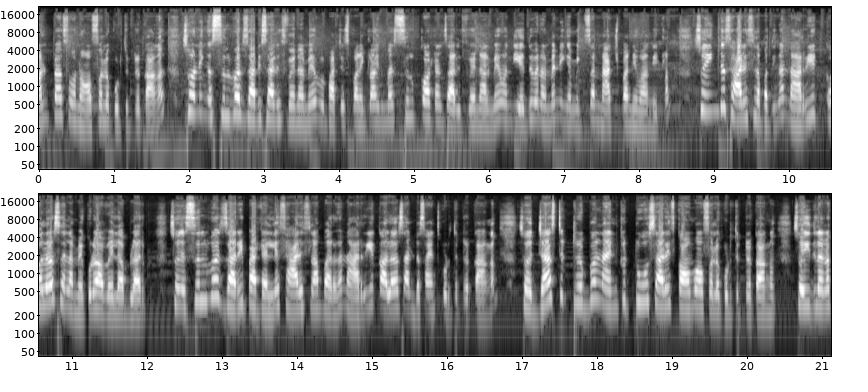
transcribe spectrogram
ஒன் ப்ளஸ் ஒன் ஆஃபரில் கொடுத்துட்டு இருக்காங்க ஸோ நீங்கள் சில்வர் சாரி சாரீஸ் வேணாலுமே பர்ச்சேஸ் பண்ணிக்கலாம். இது மாதிரி சில்க் காட்டன் சாரீஸ் வேணாலுமே வந்து எது வேணாலுமே நீங்கள் மிக்ஸ் அண்ட் மேட்ச் பண்ணி வாங்கிக்கலாம். ஸோ இந்த சாரீஸில் பார்த்தீங்கன்னா நிறைய கலர்ஸ் எல்லாம் கூட அவைலபிளாக இருக்குது ஸோ இந்த சில்வர் ஜரி பேட்டர்ன்லேயே சாரீஸ்லாம் பாருங்கள் நிறைய கலர்ஸ் அண்ட் டிசைன்ஸ் கொடுத்துட்டு இருக்காங்க ஸோ ஜஸ்ட் ட்ரிபிள் நைனுக்கு டூ சாரீஸ் காம்போ ஆஃபரில் கொடுத்துட்டு இருக்காங்க ஸோ இதில்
